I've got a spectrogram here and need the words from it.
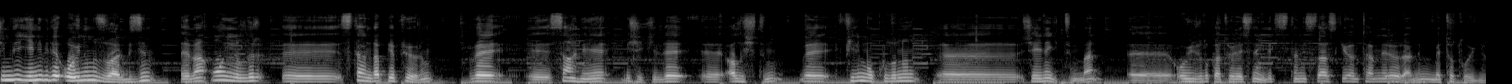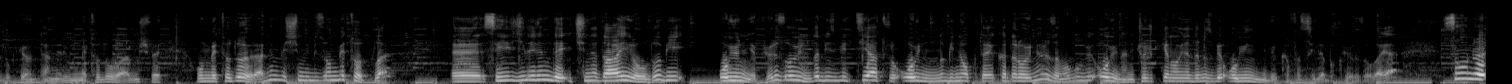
Şimdi yeni bir de oyunumuz var bizim. E, Ben 10 yıldır e, stand-up yapıyorum ve e, sahneye bir şekilde e, alıştım ve film okulunun şeyine gittim ben. Oyunculuk atölyesine gidip Stanislavski yöntemleri öğrendim. Metot oyunculuk yöntemleri bir metodu varmış ve o metodu öğrendim ve şimdi biz o metotla seyircilerin de içine dahil olduğu bir oyun yapıyoruz. Oyunda biz bir tiyatro oyununu bir noktaya kadar oynuyoruz ama bu bir oyun. Hani çocukken oynadığımız bir oyun gibi kafasıyla bakıyoruz olaya. Sonra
